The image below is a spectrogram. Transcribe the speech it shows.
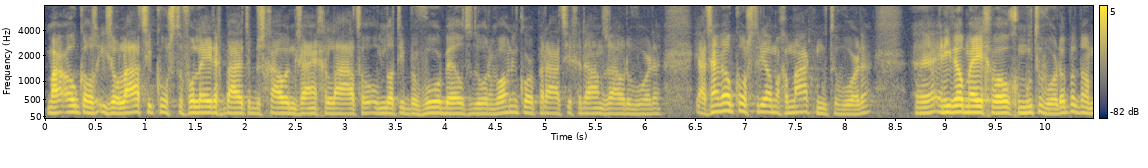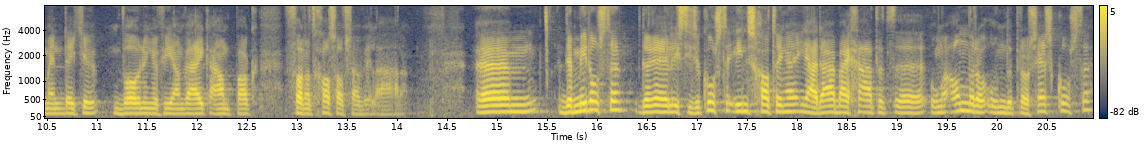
Maar ook als isolatiekosten volledig buiten beschouwing zijn gelaten, omdat die bijvoorbeeld door een woningcorporatie gedaan zouden worden. Ja, het zijn wel kosten die allemaal gemaakt moeten worden uh, en die wel meegewogen moeten worden op het moment dat je woningen via een wijkaanpak van het gas af zou willen halen. Um, de middelste, de realistische kosteninschattingen, ja, daarbij gaat het uh, onder andere om de proceskosten.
